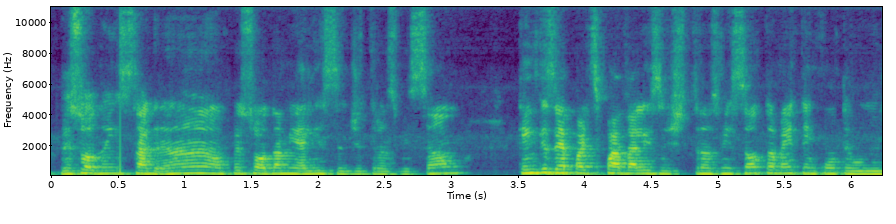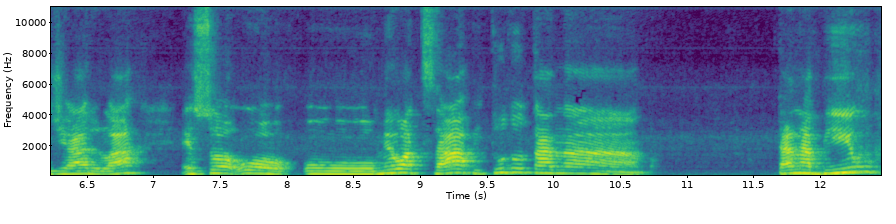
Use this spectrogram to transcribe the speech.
o pessoal do Instagram, o pessoal da minha lista de transmissão, quem quiser participar da lista de transmissão também tem conteúdo diário lá. É só o, o meu WhatsApp, tudo tá na tá na bio,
